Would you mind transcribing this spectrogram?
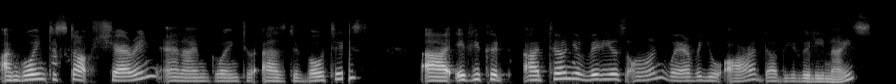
I'm going to stop sharing and I'm going to ask devotees, uh, if you could uh, turn your videos on wherever you are, that'd be really nice.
